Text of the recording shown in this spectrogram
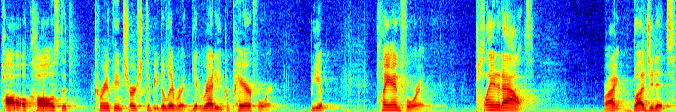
Paul calls the Corinthian church to be deliberate, get ready, prepare for it, be a plan for it, plan it out, right? Budget it.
